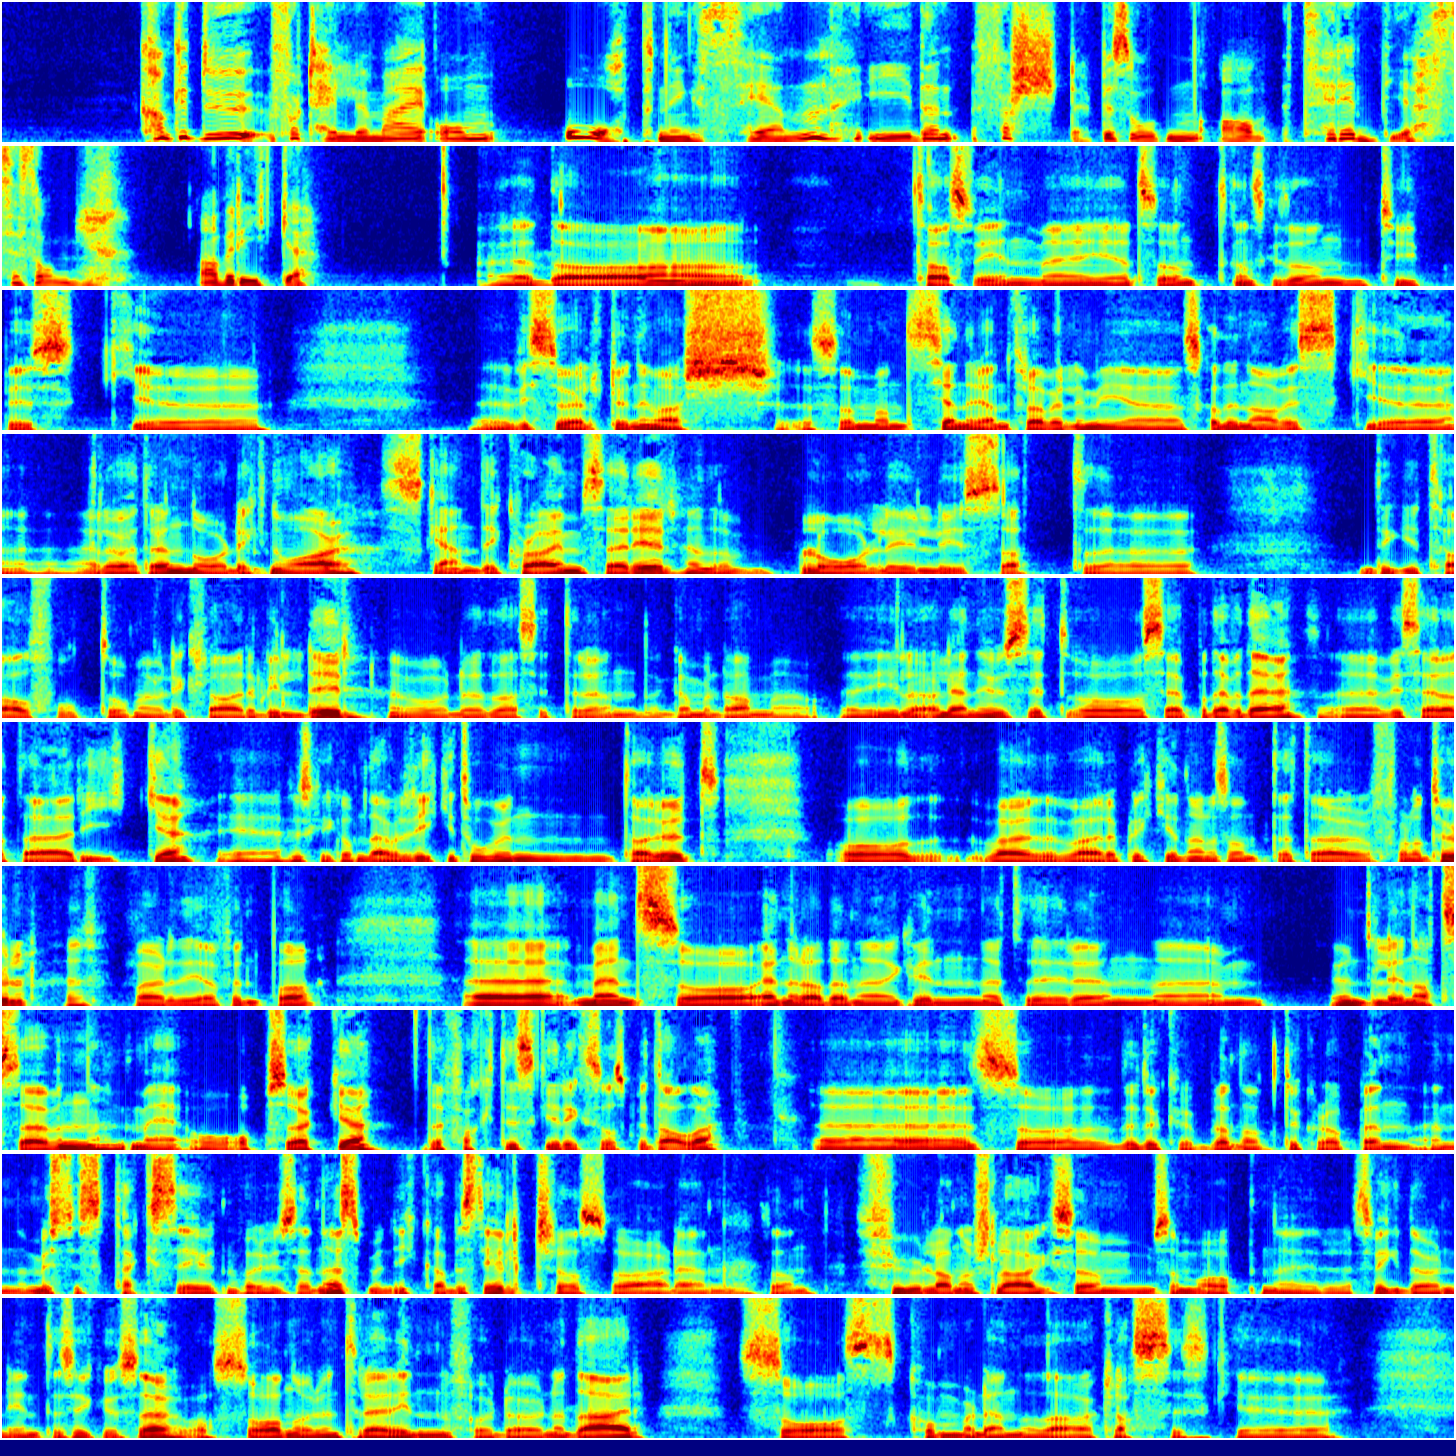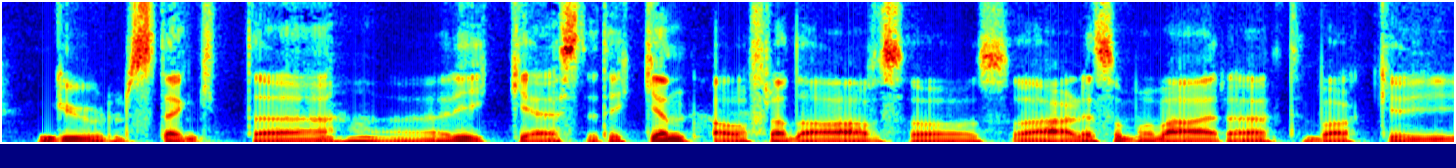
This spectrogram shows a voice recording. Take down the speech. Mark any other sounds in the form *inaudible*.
kan ikke du fortelle meg om åpningsscenen i den første episoden av tredje sesong av Riket? Da tas vi inn med i et sånt ganske sånn typisk uh, visuelt univers som man kjenner igjen fra veldig mye skandinavisk Eller hva heter det? Nordic noir. Scandy crime-serier. Blålig, lyssatt uh, digital foto med veldig klare bilder, hvor det da sitter en gammel dame alene i huset sitt og ser på DVD. Vi ser at det er Rike. Jeg husker ikke om det er vel Rike 2 hun tar ut. Og hva er, hva er replikken? Er det sånn at dette er for noe tull? Hva er det de har funnet på? Men så ender da denne kvinnen etter en underlig natts søvn med å oppsøke det faktiske Rikshospitalet. Så det dukker, blant annet dukker det opp en, en, mystisk taxi utenfor huset hennes som hun ikke har bestilt. Og så er det en sånn fugl av noe slag som, som åpner svingdøren inn til sykehuset. Og så, når hun trer innenfor dørene der, så kommer denne da klassiske gulstengte, rike estetikken. Og fra da av så, så er det som å være tilbake i,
